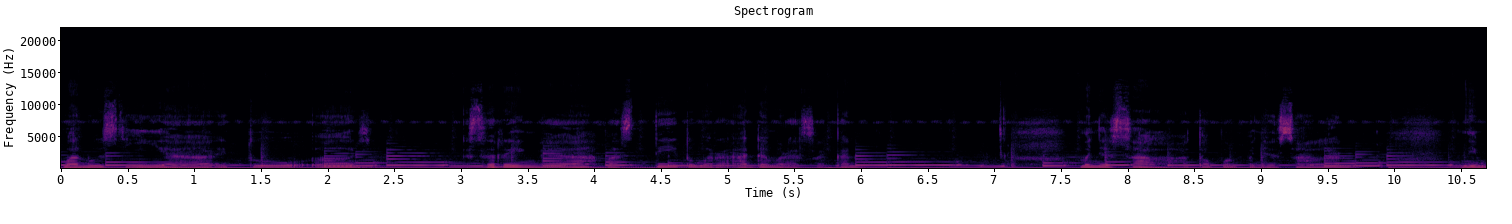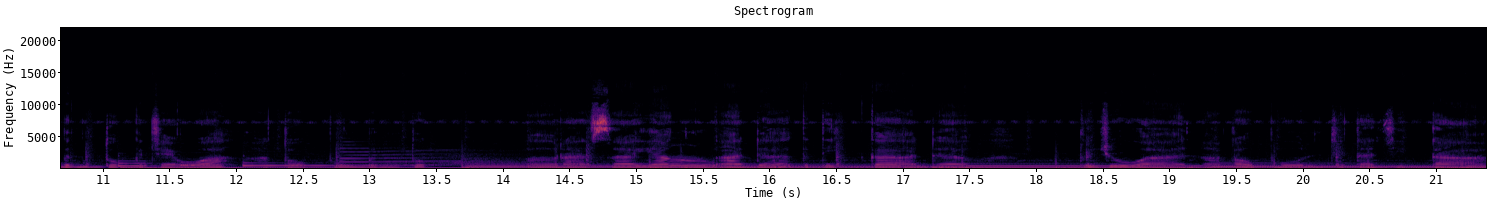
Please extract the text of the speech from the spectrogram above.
manusia itu uh, sering ya pasti itu ada merasakan menyesal ataupun penyesalan. Ini bentuk kecewa ataupun bentuk e, rasa yang ada ketika ada tujuan ataupun cita-cita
